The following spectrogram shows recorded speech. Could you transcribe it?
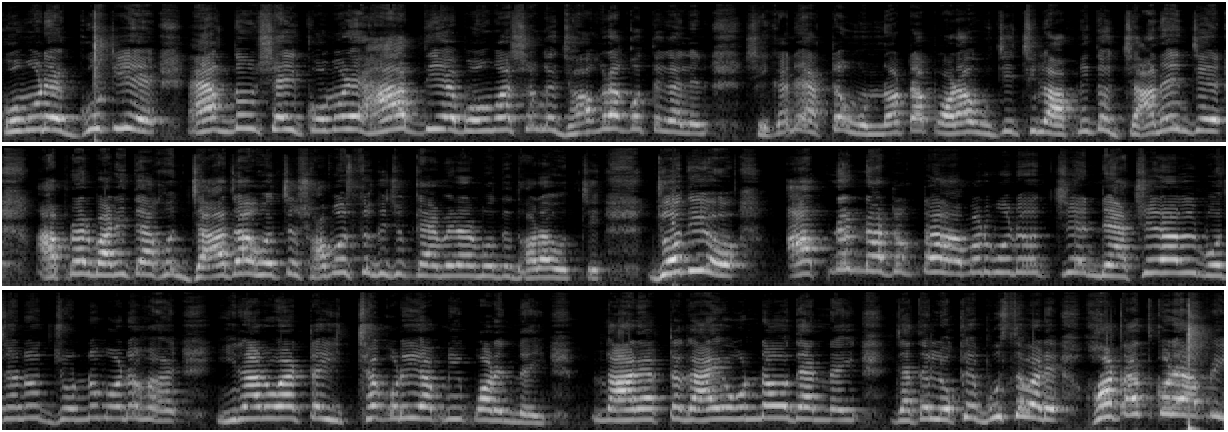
কোমরে গুটিয়ে একদম সেই কোমরে হাত দিয়ে বৌমার সঙ্গে ঝগড়া করতে গেলেন সেখানে একটা অন্যটা পড়া উচিত ছিল। আপনি তো জানেন যে আপনার বাড়িতে এখন যা যা হচ্ছে, সমস্ত কিছু ক্যামেরার মধ্যে ধরা হচ্ছে। যদিও আপনার নাটকটা আমার মনে হচ্ছে ন্যাচারাল বোঝানোর জন্য মনে হয় ইনার ওয়ারটা ইচ্ছা করেই আপনি পড়েন নাই। আর একটা গায়ে অন্যও দেন নাই, যাতে লোকে বুঝতে পারে। হঠাৎ করে আপনি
